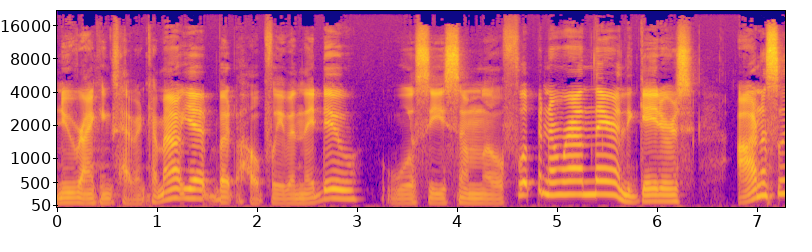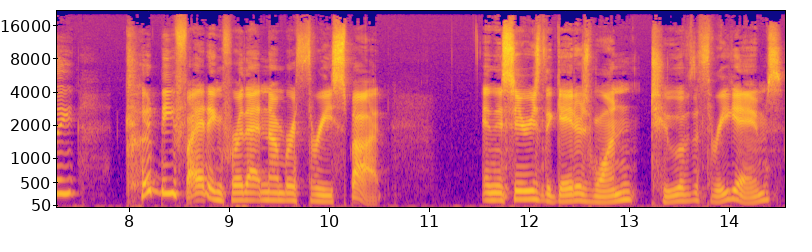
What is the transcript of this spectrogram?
New rankings haven't come out yet, but hopefully when they do, we'll see some little flipping around there, and the Gators, honestly, could be fighting for that number three spot. In the series, the Gators won two of the three games,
